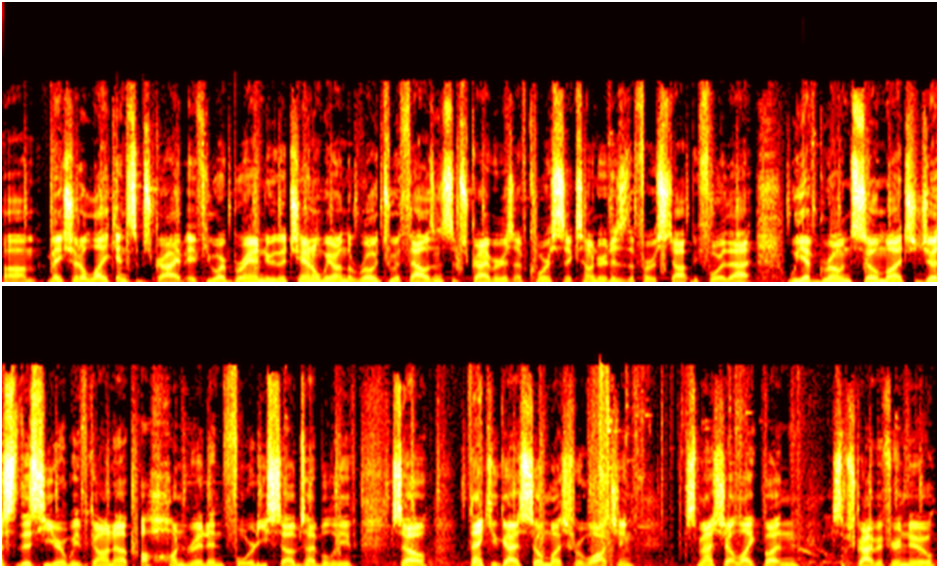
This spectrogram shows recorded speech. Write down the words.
Um, make sure to like and subscribe if you are brand new to the channel. We are on the road to a thousand subscribers. Of course, 600 is the first stop before that. We have grown so much. Just this year, we've gone up 140 subs, I believe. So, thank you guys so much for watching. Smash that like button. Subscribe if you're new.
